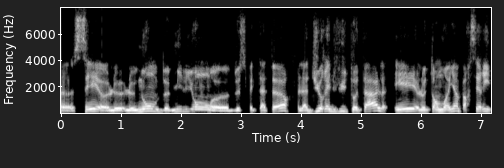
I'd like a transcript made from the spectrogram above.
euh, c'est euh, le, le, nombre de millions euh, de spectateurs, la durée de vue totale et le temps moyen par série.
